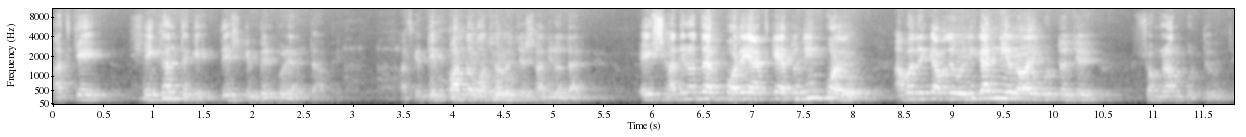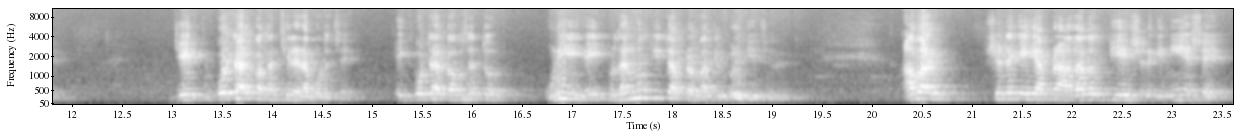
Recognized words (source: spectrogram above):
আজকে সেইখান থেকে দেশকে বের করে আনতে হবে। আজকে তেপ্পান্ন বছর হচ্ছে স্বাধীনতার। এই স্বাধীনতার পরে, আজকে এতদিন পরেও আমাদেরকে আমাদের অধিকার নিয়ে লড়াই করতে হচ্ছে, সংগ্রাম করতে হচ্ছে। যে কোটার কথা ছেলেরা বলেছে, এই কোটার ব্যবস্থা তো উনি, এই প্রধানমন্ত্রী তো আপনার বাতিল করে দিয়েছিলেন। আবার সেটাকে আপনার আদালত দিয়ে সেটাকে নিয়ে এসে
